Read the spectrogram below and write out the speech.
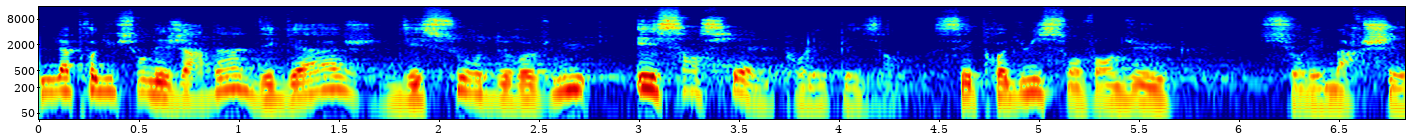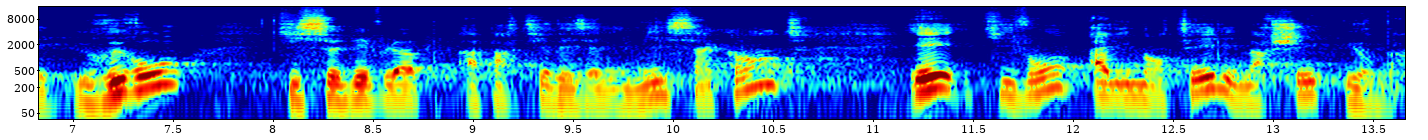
la production des jardins dégage des sources de revenus essentielles pour les paysans. Ces produits sont vendus sur les marchés ruraux qui se développent à partir des années 1050 et qui vont alimenter les marchés urbains.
